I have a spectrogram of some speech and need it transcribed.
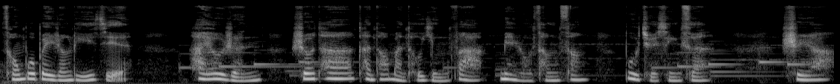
从不被人理解；还有人说他看到满头银发，面容沧桑，不觉心酸。是啊。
